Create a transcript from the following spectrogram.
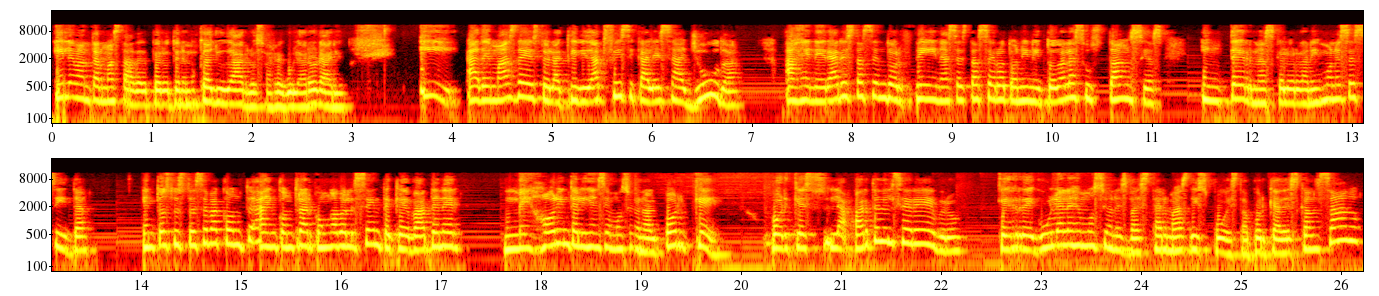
y levantar más tarde, pero tenemos que ayudarlos a regular horario. Y además de esto, la actividad física les ayuda a generar estas endorfinas, esta serotonina y todas las sustancias internas que el organismo necesita. Entonces usted se va a encontrar con un adolescente que va a tener mejor inteligencia emocional. ¿Por qué? Porque la parte del cerebro que regula las emociones va a estar más dispuesta porque ha descansado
